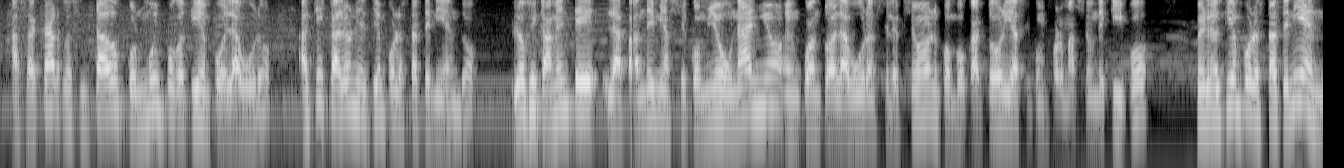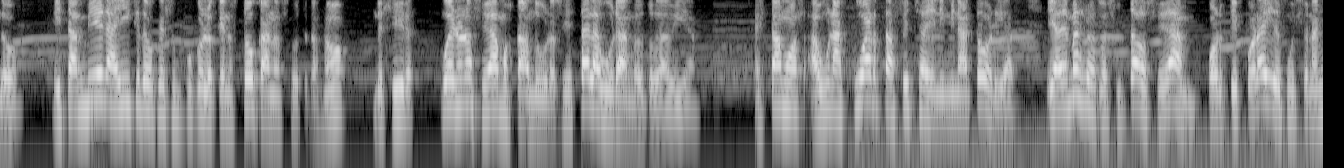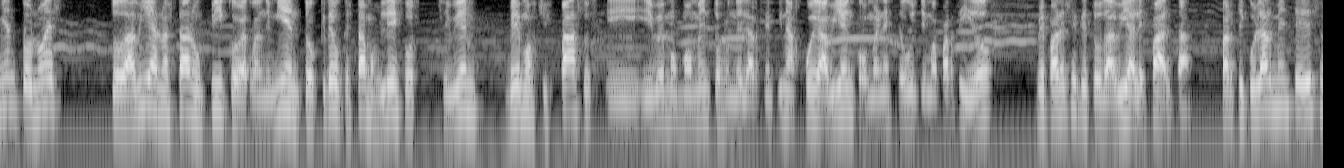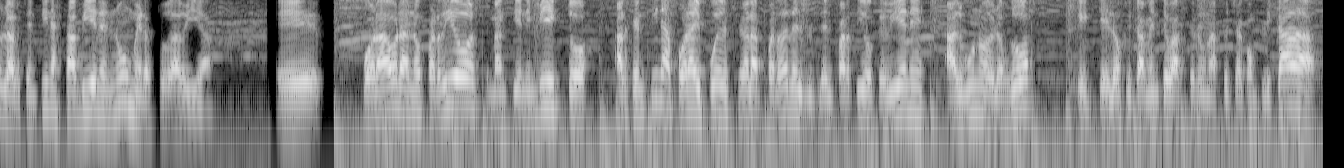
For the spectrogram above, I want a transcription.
a sacar resultados con muy poco tiempo de laburo. Aquí Scaloni el tiempo lo está teniendo. Lógicamente, la pandemia se comió un año en cuanto a laburo en selección, convocatorias y conformación de equipo, pero el tiempo lo está teniendo. Y también ahí creo que es un poco lo que nos toca a nosotros, ¿no? Decir, bueno, no seamos tan duros, y está laburando todavía. Estamos a una cuarta fecha de eliminatorias y además los resultados se dan, porque por ahí el funcionamiento no es, todavía no está en un pico de rendimiento, creo que estamos lejos, si bien vemos chispazos y, vemos momentos donde la Argentina juega bien como en este último partido, me parece que todavía le falta. Particularmente de eso la Argentina está bien en números todavía. Eh, por ahora no perdió, se mantiene invicto. Argentina por ahí puede llegar a perder el, partido que viene, alguno de los dos, que, lógicamente va a ser una fecha complicada,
